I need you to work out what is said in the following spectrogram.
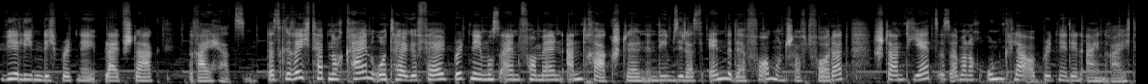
wir lieben dich, Britney. Bleib stark. Drei Herzen. Das Gericht hat noch kein Urteil gefällt. Britney muss einen formellen Antrag stellen, in dem sie das Ende der Vormundschaft fordert. Stand jetzt ist aber noch unklar, ob Britney den einreicht.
